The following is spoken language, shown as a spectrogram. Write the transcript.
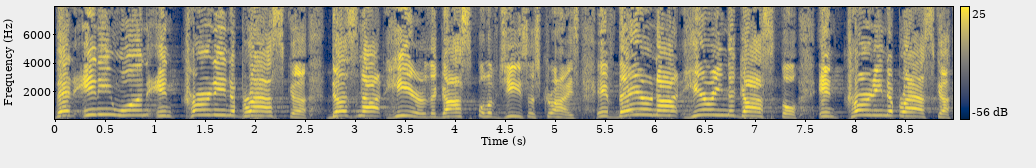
that anyone in Kearney, Nebraska does not hear the gospel of Jesus Christ. If they are not hearing the gospel in Kearney, Nebraska,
